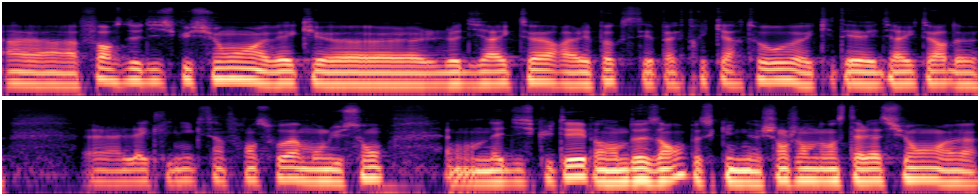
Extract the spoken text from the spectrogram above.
à force de discussion avec euh, le directeur, à l'époque c'était Patrick Carteau, qui était directeur de la clinique Saint-François à Montluçon, on a discuté pendant deux ans parce qu'une changement d'installation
